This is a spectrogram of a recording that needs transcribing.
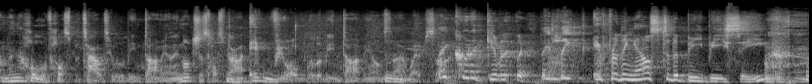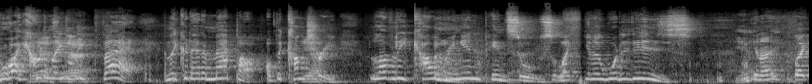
I mean, the whole of hospitality will have been diving on it. Not just hospitality, everyone will have been diving onto that hmm. website. They could have given it. like, They leaked everything else to the BBC. Why couldn't they Yeah. leak that? And they could have had a map up of the country, lovely colouring in pencils, like you know what it is. You know, like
